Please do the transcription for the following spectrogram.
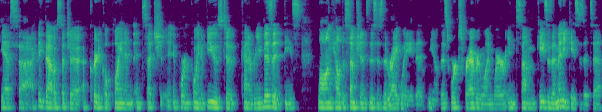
Yes, uh, I think that was such a, a critical point and, and such important point of views to kind of revisit these long held assumptions this is the mm-hmm. right way that you know this works for everyone where in some cases in many cases it's a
